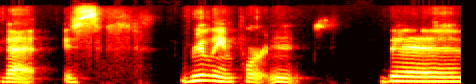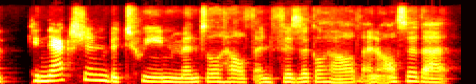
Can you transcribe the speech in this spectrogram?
that is really important the connection between mental health and physical health, and also that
